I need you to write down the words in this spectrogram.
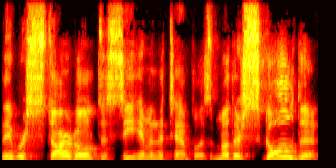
They were startled to see him in the temple. His mother scolded,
